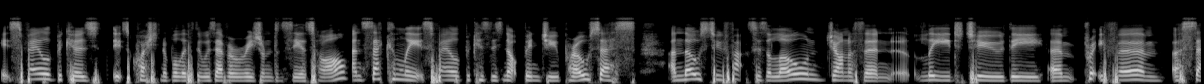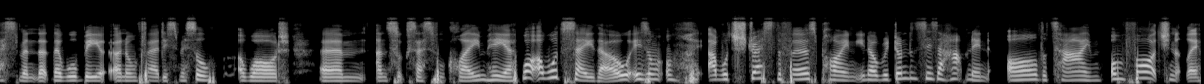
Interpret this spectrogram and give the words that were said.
It's failed because it's questionable if there was ever a redundancy at all. And secondly, it's failed because there's not been due process. And those two factors alone, Jonathan, lead to the um, pretty firm assessment that there will be an unfair dismissal award um, and successful claim here. What I would say though is um, I would stress the first point. You know, redundancies are happening all the time, unfortunately.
